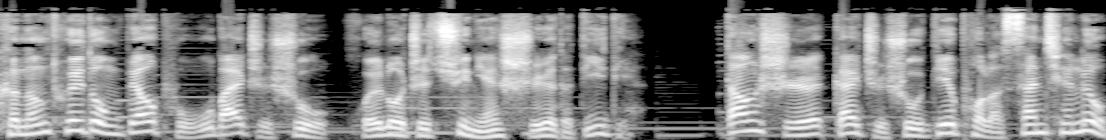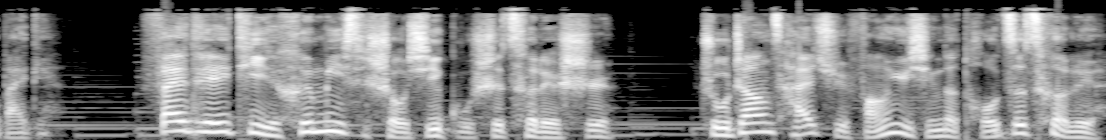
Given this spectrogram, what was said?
可能推动标普五百指数回落至去年十月的低点，当时该指数跌破了三千六百点。FatAT Hermes 首席股市策略师。主张采取防御型的投资策略，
